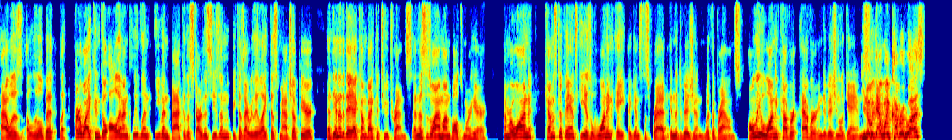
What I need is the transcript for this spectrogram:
I was a little bit, part of why I couldn't go all in on Cleveland even back at the start of the season because I really like this matchup here. At the end of the day, I come back to two trends, and this is why I'm on Baltimore here. Number one, Kevin Stefanski is one and eight against the spread in the division with the Browns. Only one cover ever in divisional games. You know what that one cover was?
